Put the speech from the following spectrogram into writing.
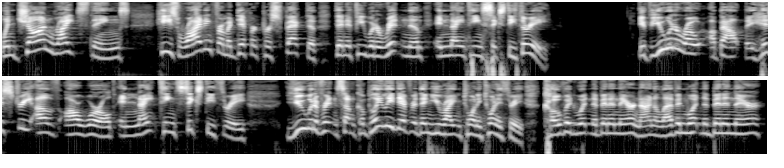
when John writes things, he's writing from a different perspective than if he would have written them in 1963. If you would have wrote about the history of our world in 1963, you would have written something completely different than you write in 2023. COVID wouldn't have been in there. 9-11 wouldn't have been in there.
